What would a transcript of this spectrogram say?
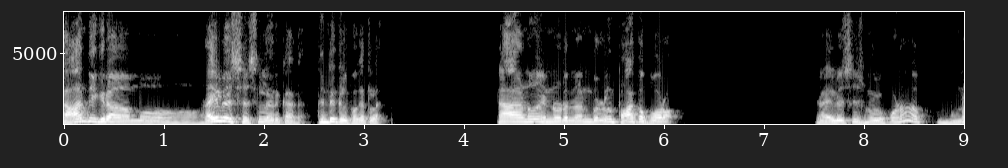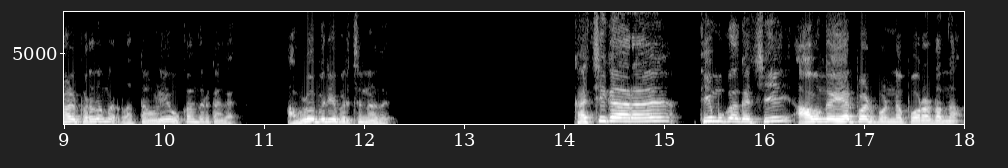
காந்தி கிராமம் ரயில்வே ஸ்டேஷனில் இருக்காங்க. திண்டுக்கல் பக்கத்தில். நானும் என்னோட நண்பர்களும் பார்க்க போகிறோம் ரயில்வே ஸ்டேஷனுக்கு போனால் முன்னாள் பிரதமர் ரத்தம் வழியே உட்காந்துருக்காங்க அவ்வளோ பெரிய பிரச்சனை அது. கட்சிக்காரன் திமுக கட்சி அவங்க ஏற்பாடு பண்ண போராட்டம் தான்.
